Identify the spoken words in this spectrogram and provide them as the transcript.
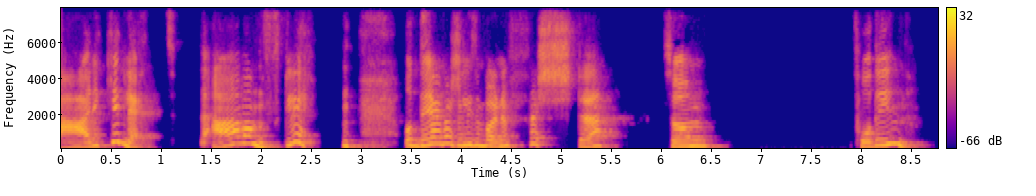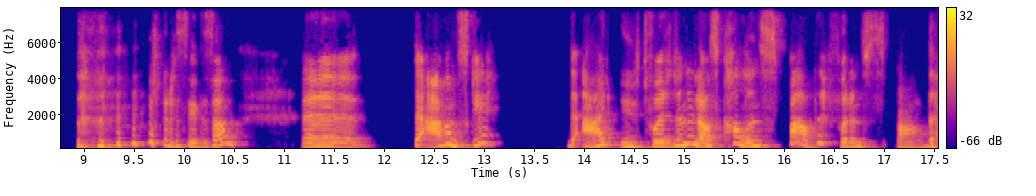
er ikke lett. Det er vanskelig. Og det er kanskje liksom bare den første som Få det inn, for å si det sånn. Eh, det er vanskelig. Det er utfordrende. La oss kalle en spade for en spade,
